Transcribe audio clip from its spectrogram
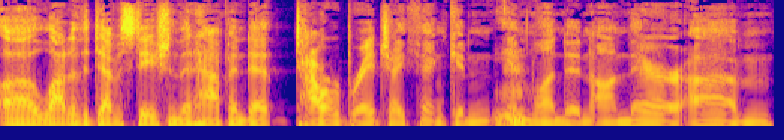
a lot of the devastation that happened at tower bridge i think in in london on their um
